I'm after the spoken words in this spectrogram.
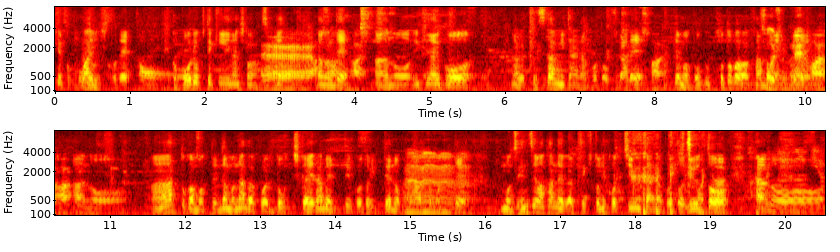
結構怖い人でい結構暴力的な人なんですよね。なので、はい。あのいきなりこうなんか決断みたいなことを振られ、はい。でも僕言葉わかんないので、ね。はいはあのあーとか思ってでもなんかこれどっちか選べっていうことを言ってるのかなと思ってもう全然わかんないから適当にこっちみたいなことを言う適当に。と、あの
